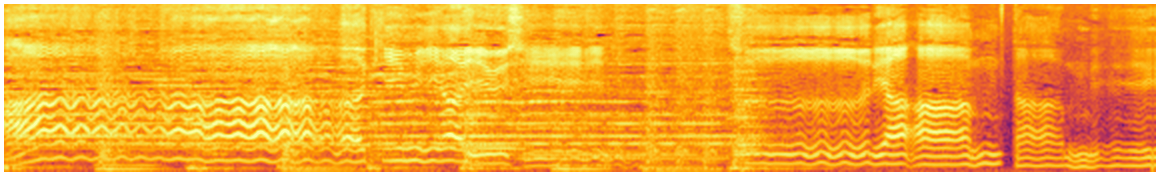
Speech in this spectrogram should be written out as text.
啊，今夜又是思念暗淡的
